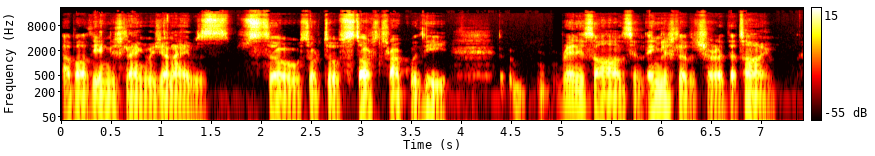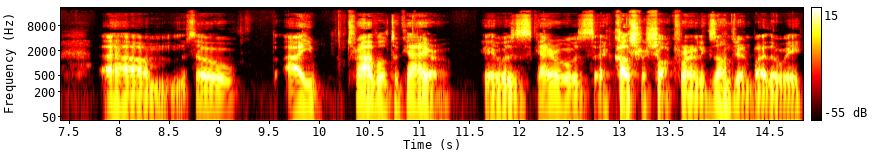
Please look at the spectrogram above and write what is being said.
about the English language, and I was so sort of starstruck with the Renaissance in English literature at the time. Um, so I traveled to Cairo. It was Cairo was a culture shock for an Alexandrian, by the way,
